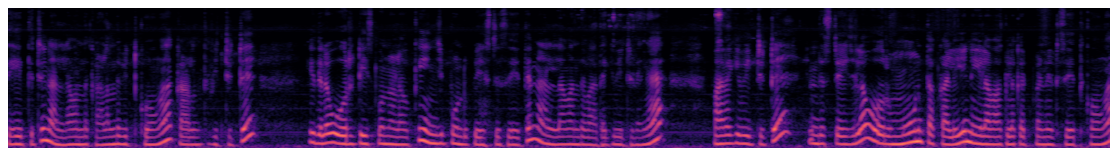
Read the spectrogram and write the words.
சேர்த்துட்டு நல்லா வந்து கலந்து விட்டுக்கோங்க. கலந்து விட்டுட்டு இதில் ஒரு டீஸ்பூன் அளவுக்கு இஞ்சி பூண்டு பேஸ்ட்டு சேர்த்து நல்லா வந்து வதக்கி விட்டுடுங்க. வதக்கி விட்டுட்டு இந்த ஸ்டேஜில் ஒரு மூணு தக்காளியை நீளவாக்கில் கட் பண்ணிவிட்டு சேர்த்துக்கோங்க.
